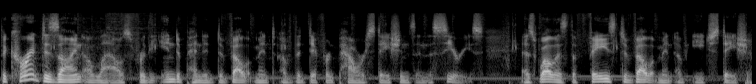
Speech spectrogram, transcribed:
The current design allows for the independent development of the different power stations in the series, as well as the phased development of each station.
